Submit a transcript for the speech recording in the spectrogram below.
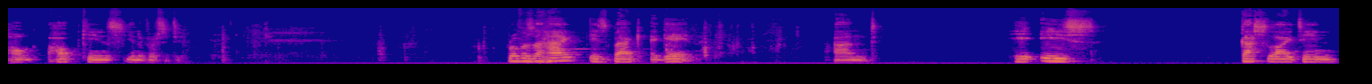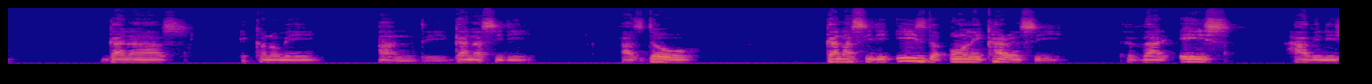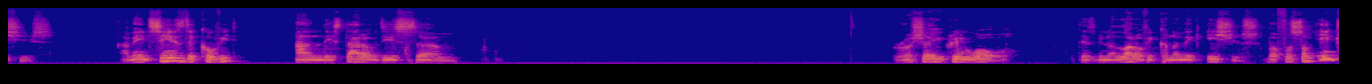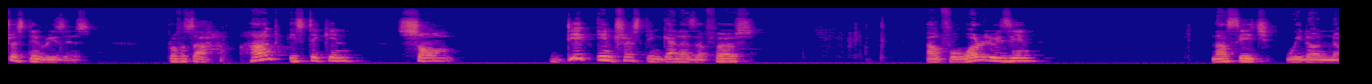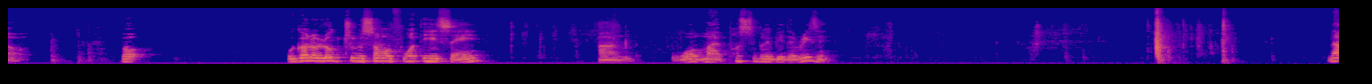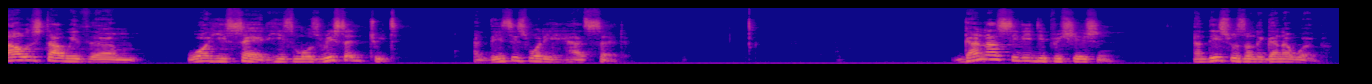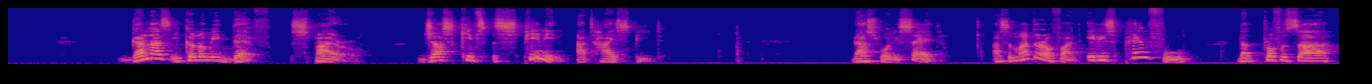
Hopkins University. Professor Hanke is back again and he is gaslighting Ghana's economy and the Ghana cedi as though Ghana cedi is the only currency that is having issues. I mean, since the COVID and the start of this um, Russia-Ukraine war, there's been a lot of economic issues. But for some interesting reasons, Professor Hanke is taking some deep interest in Ghana's affairs. And for what reason, NutSege, we don't know. But we're going to look through some of what he's saying and what might possibly be the reason. Now we'll start with um, what he said, his most recent tweet. And this is what he has said. Ghana cedi depreciation. And this was on the Ghana web. Ghana's economy death spiral just keeps spinning at high speed. That's what he said. As a matter of fact, it is painful that Professor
